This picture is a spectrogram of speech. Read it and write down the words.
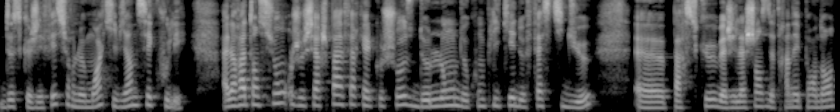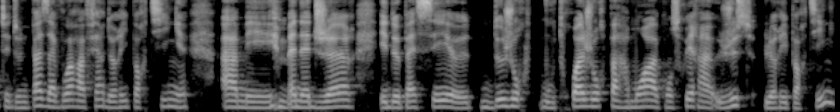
de ce que j'ai fait sur le mois qui vient de s'écouler. Alors attention, je cherche pas à faire quelque chose de long, de compliqué, de fastidieux, euh, parce que bah, j'ai la chance d'être indépendante et de ne pas avoir à faire de reporting à mes managers et de passer euh, deux jours ou trois jours par mois à construire juste le reporting.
